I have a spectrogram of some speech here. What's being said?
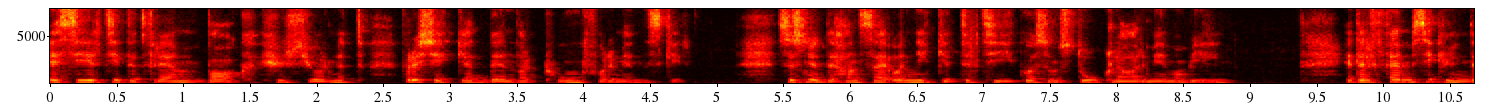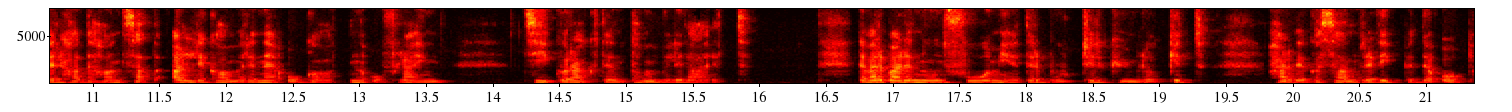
Yasir tittet frem bak hushjørnet for å sjekke at den var tom for mennesker. Så snudde han seg og nikket til Tico som sto klar med mobilen. Etter fem sekunder hadde han satt alle kameraene og gaten offline. Tico rakte en tommel i været. Det var bare noen få meter bort til kumlokket. Harvey og Cassandra vippet det opp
